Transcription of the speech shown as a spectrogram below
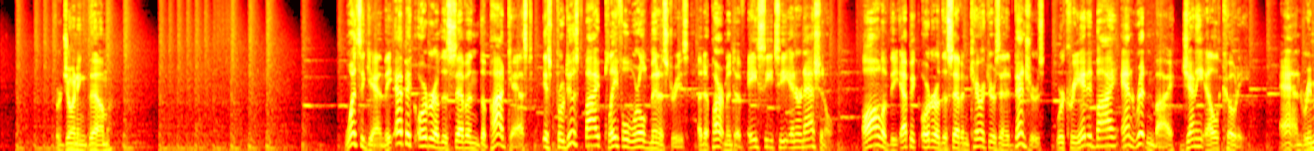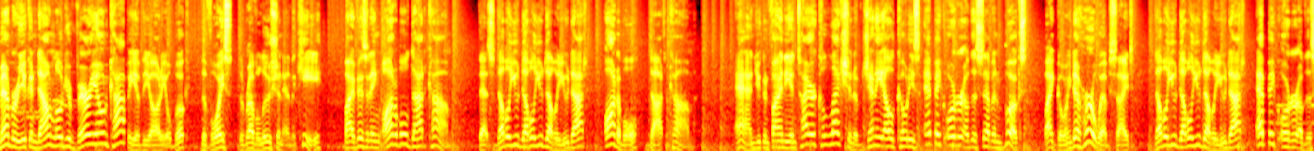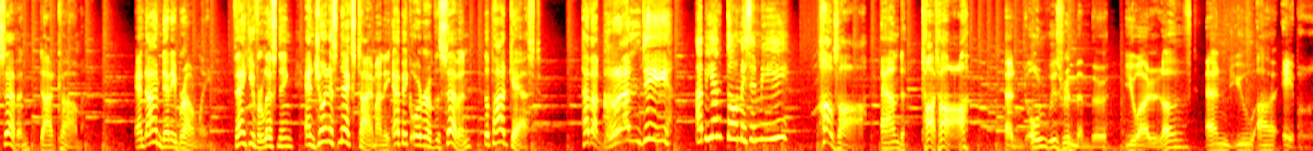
for joining them. Once again, the Epic Order of the Seven, the podcast, is produced by Playful World Ministries, a department of ACT International. All of the Epic Order of the Seven characters and adventures were created by and written by Jenny L. Cote. And remember, you can download your very own copy of the audiobook, The Voice, The Revolution, and the Key, by visiting audible.com. That's www.audible.com. And you can find the entire collection of Jenny L. Cote's Epic Order of the Seven books by going to her website, www.epicorderoftheseven.com. And I'm Denny Brownlee. Thank you for listening, and join us next time on the Epic Order of the Seven, the podcast. Have a grandi, Abiento, mes amis! huzzah, and ta ta. And always remember, you are loved and you are able.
